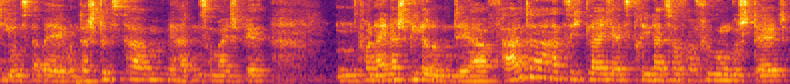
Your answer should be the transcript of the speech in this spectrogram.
die uns dabei unterstützt haben. Wir hatten zum Beispiel hm, von einer Spielerin, der Vater hat sich gleich als Trainer zur Verfügung gestellt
